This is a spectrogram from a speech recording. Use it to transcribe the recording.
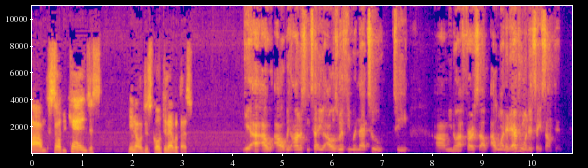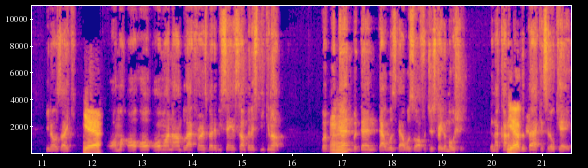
Um, so if you can, just you know, just go through that with us. Yeah, I, I, will be honest and tell you, I was with you in that too, T. Um, you know, at first I, I wanted everyone to say something. You know, it's like yeah, all my all, all, all my non-black friends better be saying something and speaking up. But, but mm-hmm. then but then that was that was off of just straight emotion. Then I kind of yep. pulled it back and said, okay,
